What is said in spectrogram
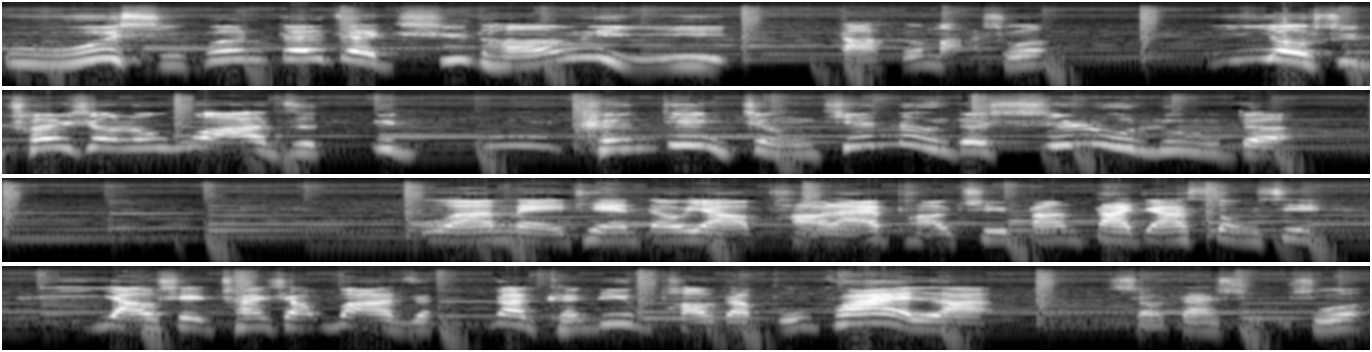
我喜欢待在池塘里。”大河马说：“要是穿上了袜子，肯定整天弄得湿漉漉的。”我每天都要跑来跑去帮大家送信，要是穿上袜子，那肯定跑得不快了。小袋鼠说：“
